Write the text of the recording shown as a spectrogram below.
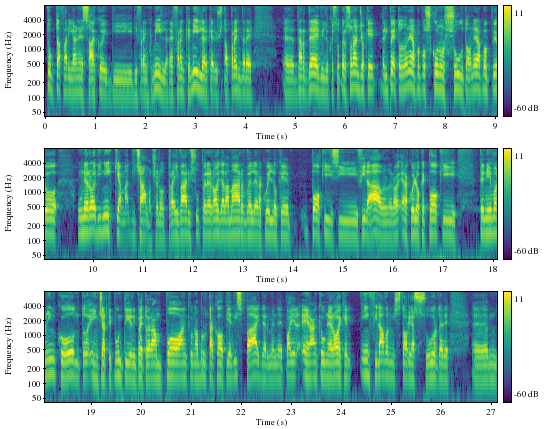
tutta farina nel sacco di, di Frank Miller. È Frank Miller che è riuscito a prendere eh, Daredevil, questo personaggio che, ripeto, non era proprio sconosciuto, non era proprio un eroe di nicchia, ma diciamocelo, tra i vari supereroi della Marvel era quello che pochi si filavano, era quello che pochi tenevano in conto e in certi punti, ripeto, era un po' anche una brutta copia di Spider-Man e poi era anche un eroe che infilavano in storie assurde. Ehm,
